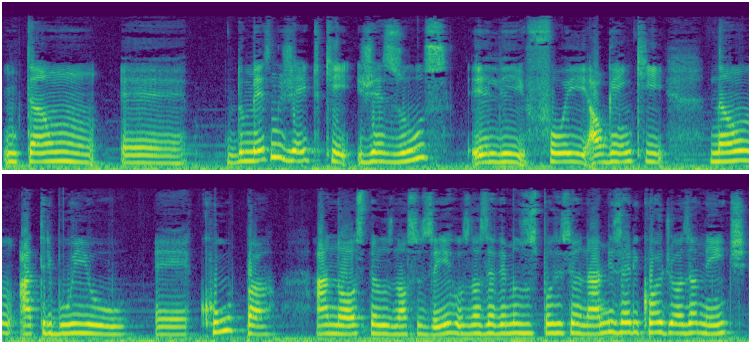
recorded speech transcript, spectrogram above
Então, é, do mesmo jeito que Jesus, ele foi alguém que não atribuiu é, culpa a nós pelos nossos erros, nós devemos nos posicionar misericordiosamente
